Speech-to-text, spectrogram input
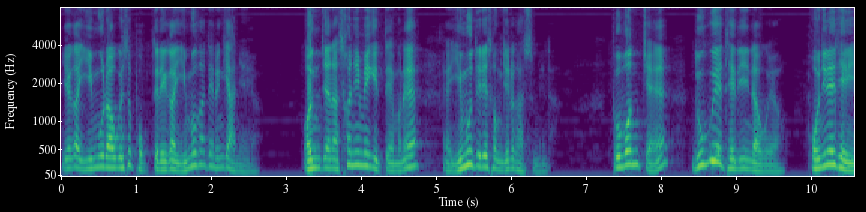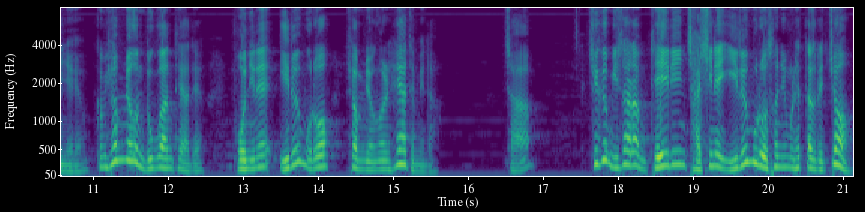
얘가 이무라고 해서 복대리가 이무가 되는 게 아니에요. 언제나 선임이기 때문에 이무대리 성질을 갖습니다. 두 번째, 누구의 대리인이라고요? 본인의 대리인이에요. 그럼 현명은 누구한테 해야 돼요? 본인의 이름으로 현명을 해야 됩니다. 자, 지금 이 사람 대리인 자신의 이름으로 선임을 했다 그랬죠?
